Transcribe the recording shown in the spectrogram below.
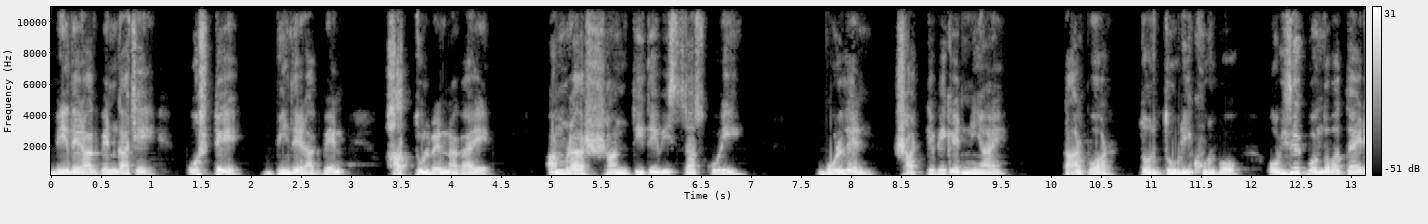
বেঁধে রাখবেন গাছে, পোস্টে বেঁধে রাখবেন, হাত তুলবেন না গায়ে। আমরা শান্তিতে বিশ্বাস করি। বললেন, সার্টিফিকেট নিয়ে আয়, তারপর তোর দড়ি খুলব। অভিষেক বন্দ্যোপাধ্যায়ের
